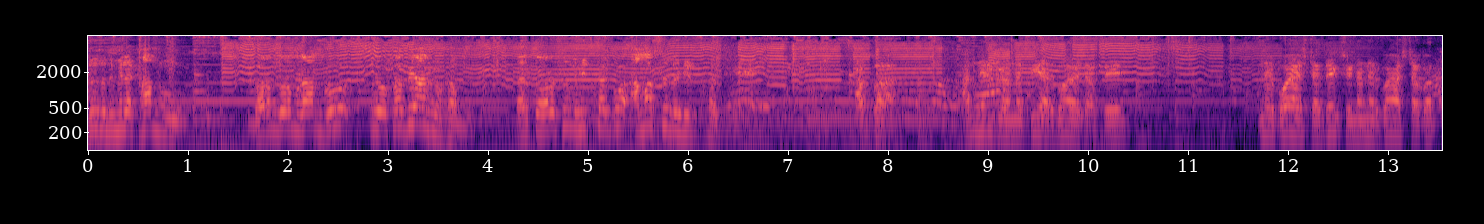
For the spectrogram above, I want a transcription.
দুজনে মিলে খামু। গরম গরম রানবো তুইও খাবি, আমিও খাব তাহলে তোর শুধু হিট থাকব, আমার শুধু হিট থাকব। আব্বা। আন্নের কি অনেক বিয়ার বয়স আছে। আন্নের বয়সটা দেখছি আন্নের বয়সটা কত?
